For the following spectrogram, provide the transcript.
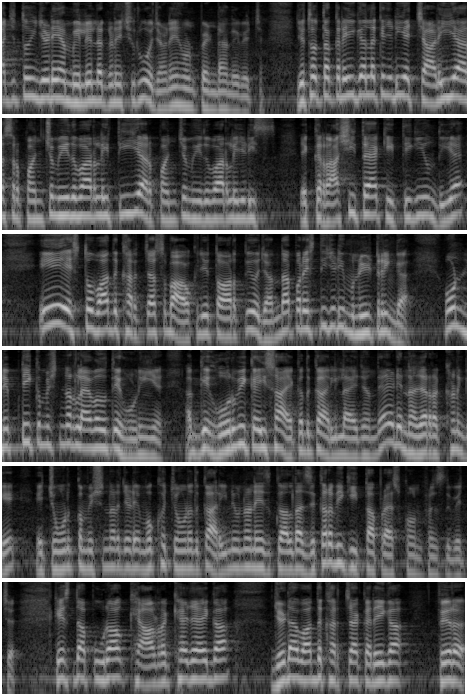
ਅੱਜ ਤੋਂ ਹੀ ਜਿਹੜੇ ਆ ਮੇਲੇ ਲੱਗਣੇ ਸ਼ੁਰੂ ਹੋ ਜਾਣੇ ਹੁਣ ਪਿੰਡਾਂ ਦੇ ਵਿੱਚ। ਜਿੱਥੋਂ ਤੱਕ ਰਹੀ ਗੱਲ ਕਿ ਜਿਹੜੀ ਇਹ 40000 ਸਰਪੰਚ ਉਮੀਦਵਾਰ ਲਈ 30000 ਪੰਚ ਉਮੀਦਵਾਰ ਲਈ ਜਿਹੜੀ ਇੱਕ ਰਾਸ਼ੀ ਤੈਅ ਕੀਤੀ ਗਈ ਹੁੰਦੀ ਹੈ, ਇਹ ਇਸ ਤੋਂ ਵੱਧ ਖਰਚਾ ਸੁਭਾਵਕ ਜੇ ਤੌਰ ਤੌਰ ਤੇ ਹੋ ਜਾਂਦਾ, ਪਰ ਇਸ ਦੀ ਜਿਹੜੀ ਮੋਨੀਟਰਿੰਗ ਹੈ ਉਹ ਡਿਪਟੀ ਕਮਿਸ਼ਨਰ ਲੈਵਲ ਤੇ ਹੋਣੀ ਹੈ। ਅੱਗੇ ਹੋਰ ਵੀ ਕਈ ਸਹਾਇਕ ਅਧਿਕਾਰੀ ਲਾਏ ਜਾਂਦੇ ਆ, ਜਿਹੜੇ ਨਜ਼ਰ ਰੱਖਣਗੇ। ਇਹ ਚੋਣ ਕਮਿਸ਼ਨਰ ਜਿਹੜੇ ਮੁੱਖ ਚੋਣ ਅਧਿਕਾਰੀ ਨੇ, ਉਹਨਾਂ ਨੇ ਇਸ ਗੱਲ ਦਾ ਜ਼ਿਕਰ ਵੀ ਕੀਤਾ ਪ੍ਰੈਸ ਕਾਨਫਰੰਸ ਦੇ ਵਿੱਚ, ਕਿ ਇਸ ਦਾ ਪੂਰਾ ਖਿਆਲ ਰੱਖਿਆ ਜਾਏਗਾ, ਜਿਹੜਾ ਵੱਧ ਖਰਚਾ ਕਰੇਗਾ, ਫਿਰ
